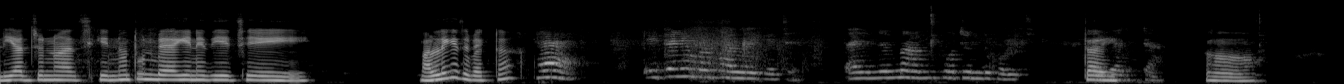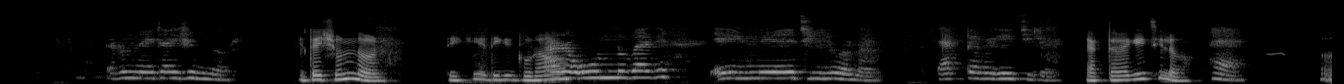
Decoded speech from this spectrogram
লিয়ার জন্য আজকে নতুন ব্যাগ এনে দিয়েছে। ভালো লেগেছে ব্যাগটা? হ্যাঁ এটাই আমার ভালো লেগেছে। তাই জন্য আমি পছন্দ করেছি তাই? ও। কারণ এটাই সুন্দর। এটাই সুন্দর। দেখি এদিকে ঘোরাও। আর অন্য ব্যাগে এই মেয়ে ছিল না একটা ব্যাগেই ছিল। একটা ব্যাগেই ছিল? হ্যাঁ। ও।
